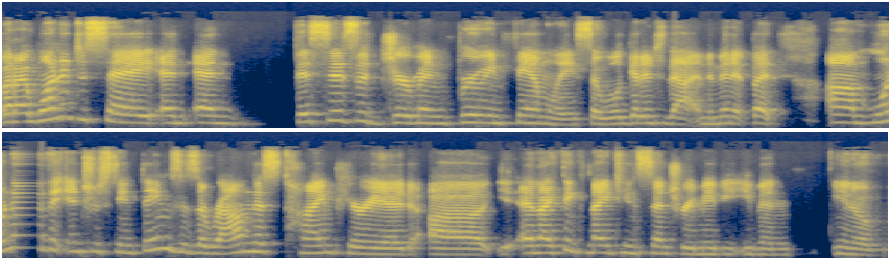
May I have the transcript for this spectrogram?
but i wanted to say and and this is a German brewing family, so we'll get into that in a minute. But um, one of the interesting things is around this time period, uh, and I think 19th century, maybe even you know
